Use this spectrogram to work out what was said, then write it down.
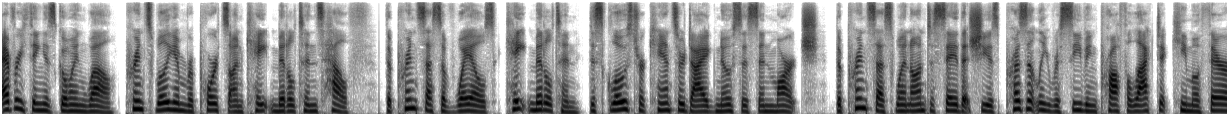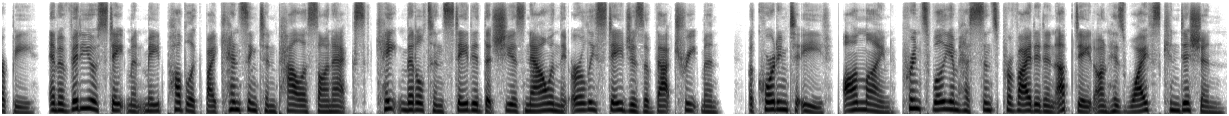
everything is going well, Prince William reports on Kate Middleton's health the Princess of Wales, Kate Middleton, disclosed her cancer diagnosis in March. The princess went on to say that she is presently receiving prophylactic chemotherapy. In a video statement made public by Kensington Palace on X, Kate Middleton stated that she is now in the early stages of that treatment. According to E! Online, Prince William has since provided an update on his wife's condition.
